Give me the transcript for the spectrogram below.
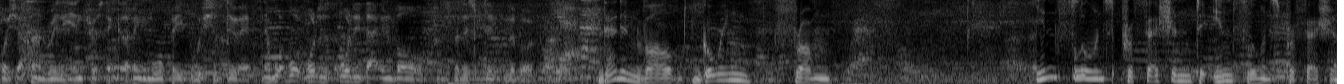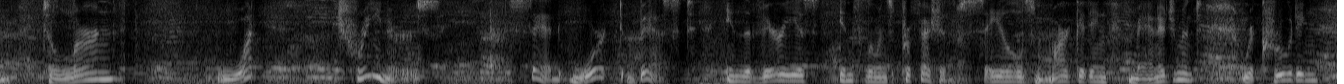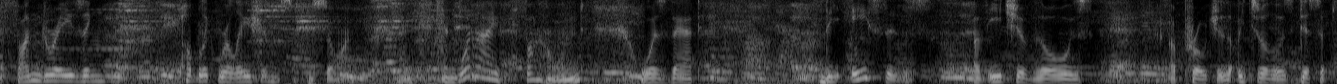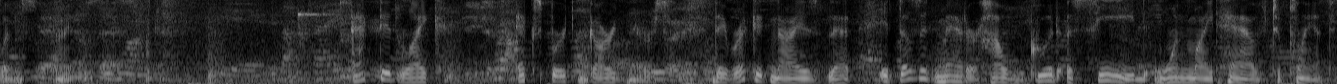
which I found really interesting because I think more people should do it. And what, what, what, is, what did that involve for this particular book? That involved going from influence profession to influence profession to learn what trainers said worked best in the various influence professions sales, marketing, management, recruiting, fundraising, public relations, and so on. And what I found was that the aces of each of those approaches, each of those disciplines, right, acted like expert gardeners. They recognized that it doesn't matter how good a seed one might have to plant.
